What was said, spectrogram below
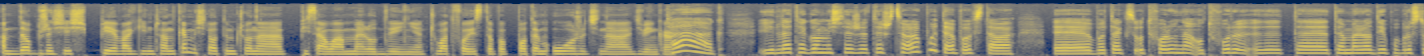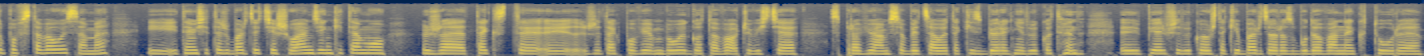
A dobrze się śpiewa Ginczankę? Myślę o tym, czy ona pisała melodyjnie. Czy łatwo jest to po, potem ułożyć na dźwiękach? Tak, i dlatego myślę, że też cała płyta powstała, e, bo tak z utworu na utwór e, te, te melodie po prostu powstawały same i, i tym się też bardzo cieszyłam. Dzięki temu, że teksty, e, że tak powiem, były gotowe. Oczywiście sprawiłam sobie cały taki zbiorek, nie tylko ten e, pierwszy, tylko już taki bardzo rozbudowany, który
